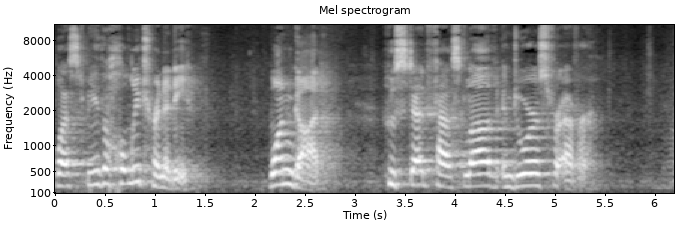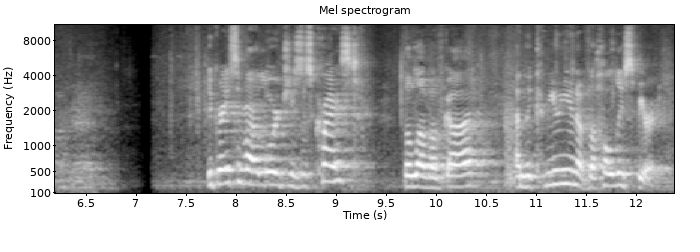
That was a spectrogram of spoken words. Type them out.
Blessed be the Holy Trinity, one God, whose steadfast love endures forever. Amen. The grace of our Lord Jesus Christ the love of God, and the communion of the Holy Spirit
